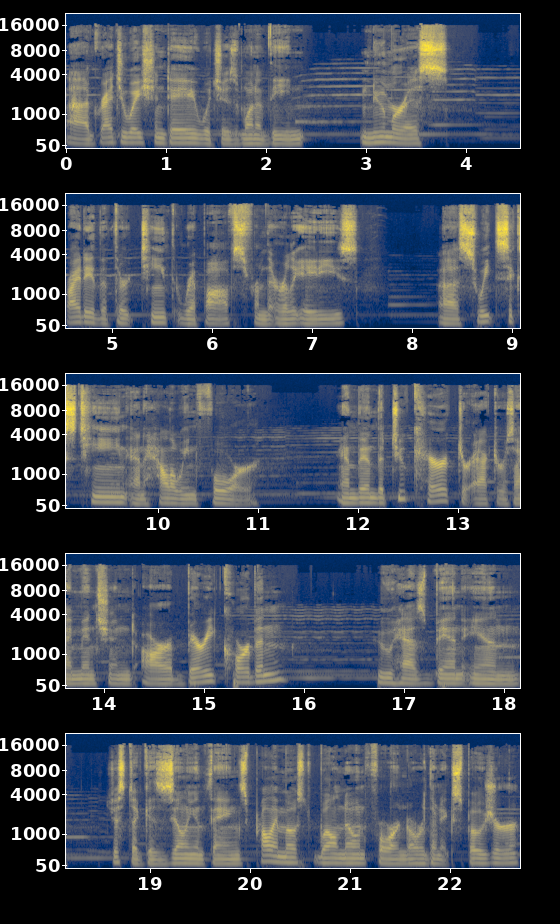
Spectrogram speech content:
uh, Graduation Day, which is one of the n- numerous Friday the 13th ripoffs from the early 80s, uh, Sweet 16, and Halloween 4. And then the two character actors I mentioned are Barry Corbin, who has been in just a gazillion things, probably most well known for Northern Exposure.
